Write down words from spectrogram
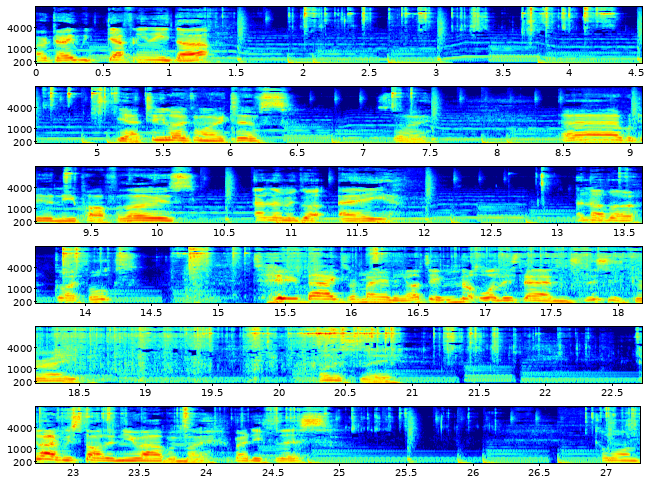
Okay, we definitely need that. Yeah, two locomotives. So, uh, we'll do a new path for those. And then we've got a another Guy Fawkes. Two bags remaining. I do not want this to end. This is great. Honestly. Glad we started a new album though, ready for this. Come on.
